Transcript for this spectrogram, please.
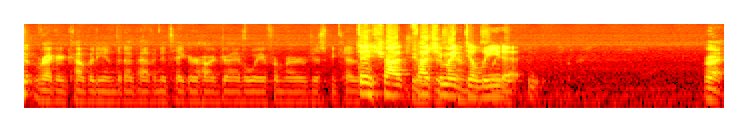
record company ended up having to take her hard drive away from her just because They shot, she thought just might delete it. Right,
